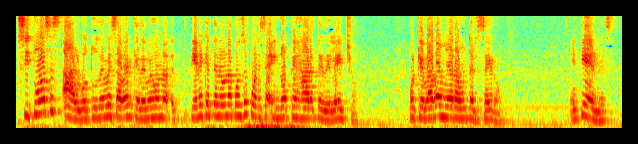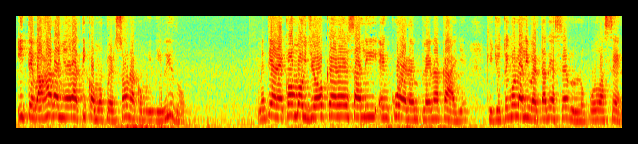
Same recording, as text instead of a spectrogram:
si tú haces algo, tú debes saber que debes una, tienes que tener una consecuencia y no quejarte del hecho. Porque va a dañar a un tercero. ¿Entiendes? Y te vas a dañar a ti como persona, como individuo. ¿Me entiendes? Como yo querer salir en cuera en plena calle, que yo tengo la libertad de hacerlo, lo puedo hacer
